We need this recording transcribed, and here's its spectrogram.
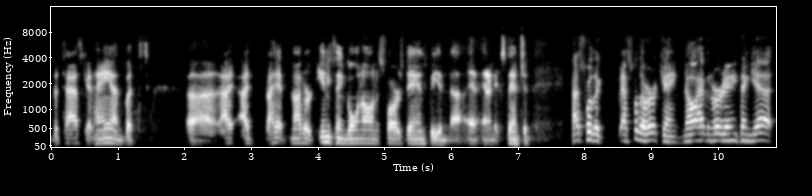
the task at hand. But uh, I, I, I have not heard anything going on as far as Dansby and, uh, and, and an extension. As for the as for the hurricane, no, I haven't heard anything yet,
